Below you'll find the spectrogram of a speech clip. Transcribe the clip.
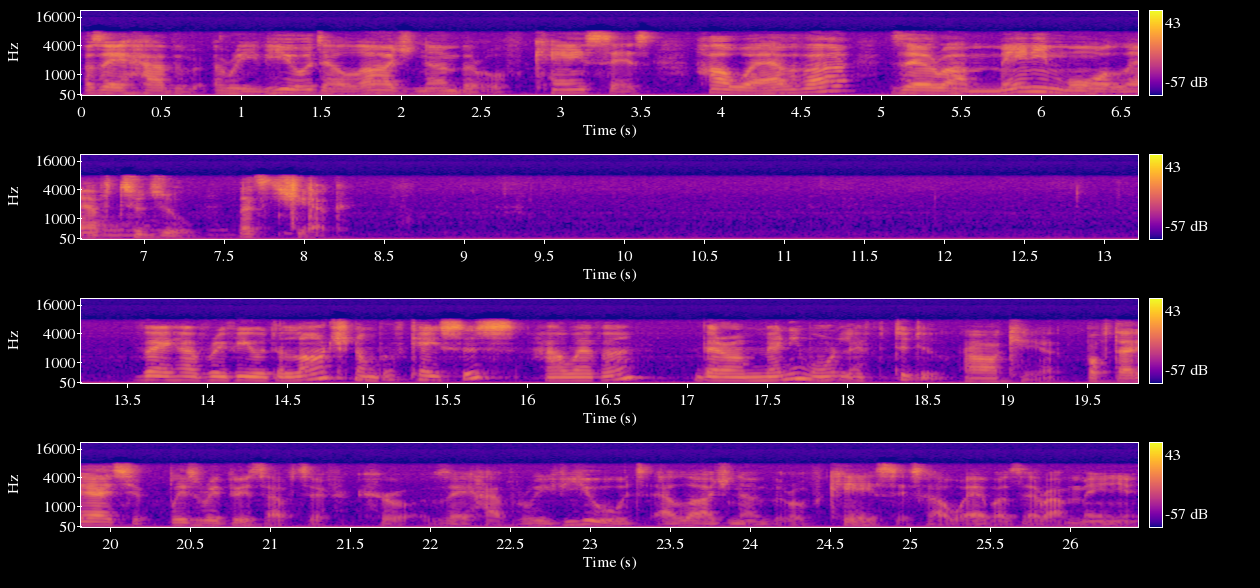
They have reviewed a large number of cases. However, there are many more left to do. Let's check. They have reviewed a large number of cases. However, there are many more left to do. Okay, повторяйте. Please repeat after her. They have reviewed a large number of cases. However, there are many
